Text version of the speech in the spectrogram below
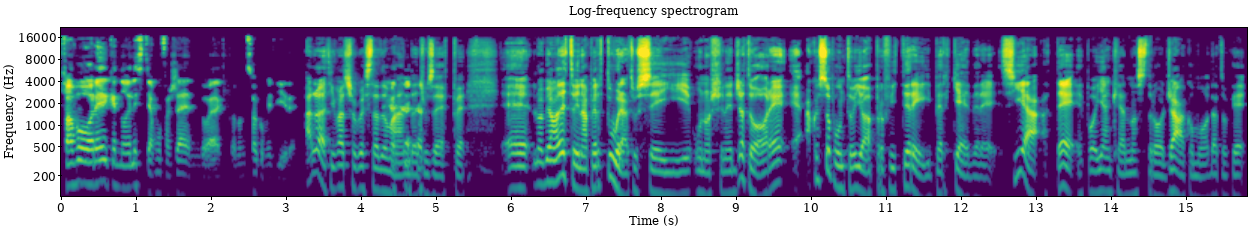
favore che noi le stiamo facendo, ecco, non so come dire. Allora ti faccio questa domanda, Giuseppe. Eh, lo abbiamo detto in apertura, tu sei uno sceneggiatore a questo punto io approfitterei per chiedere sia a te e poi anche al nostro Giacomo, dato che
